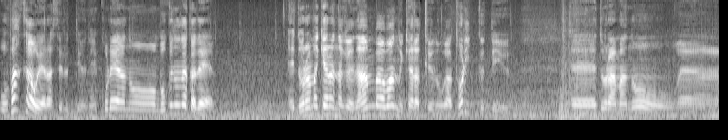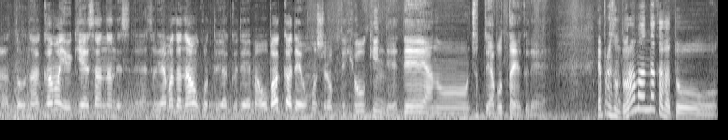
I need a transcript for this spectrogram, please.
おバカをやらせるっていうね。これあのー、僕の中でえドラマキャラの中でナンバーワンのキャラっていうのがトリックっていう。えー、ドラマの、えー、と仲間由紀恵さんなんですね。それ山田直子という役で、まあ、おバカで面白くてひょうきんでで、あのー、ちょっとやぼった役で。やっぱりそのドラマの中だと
